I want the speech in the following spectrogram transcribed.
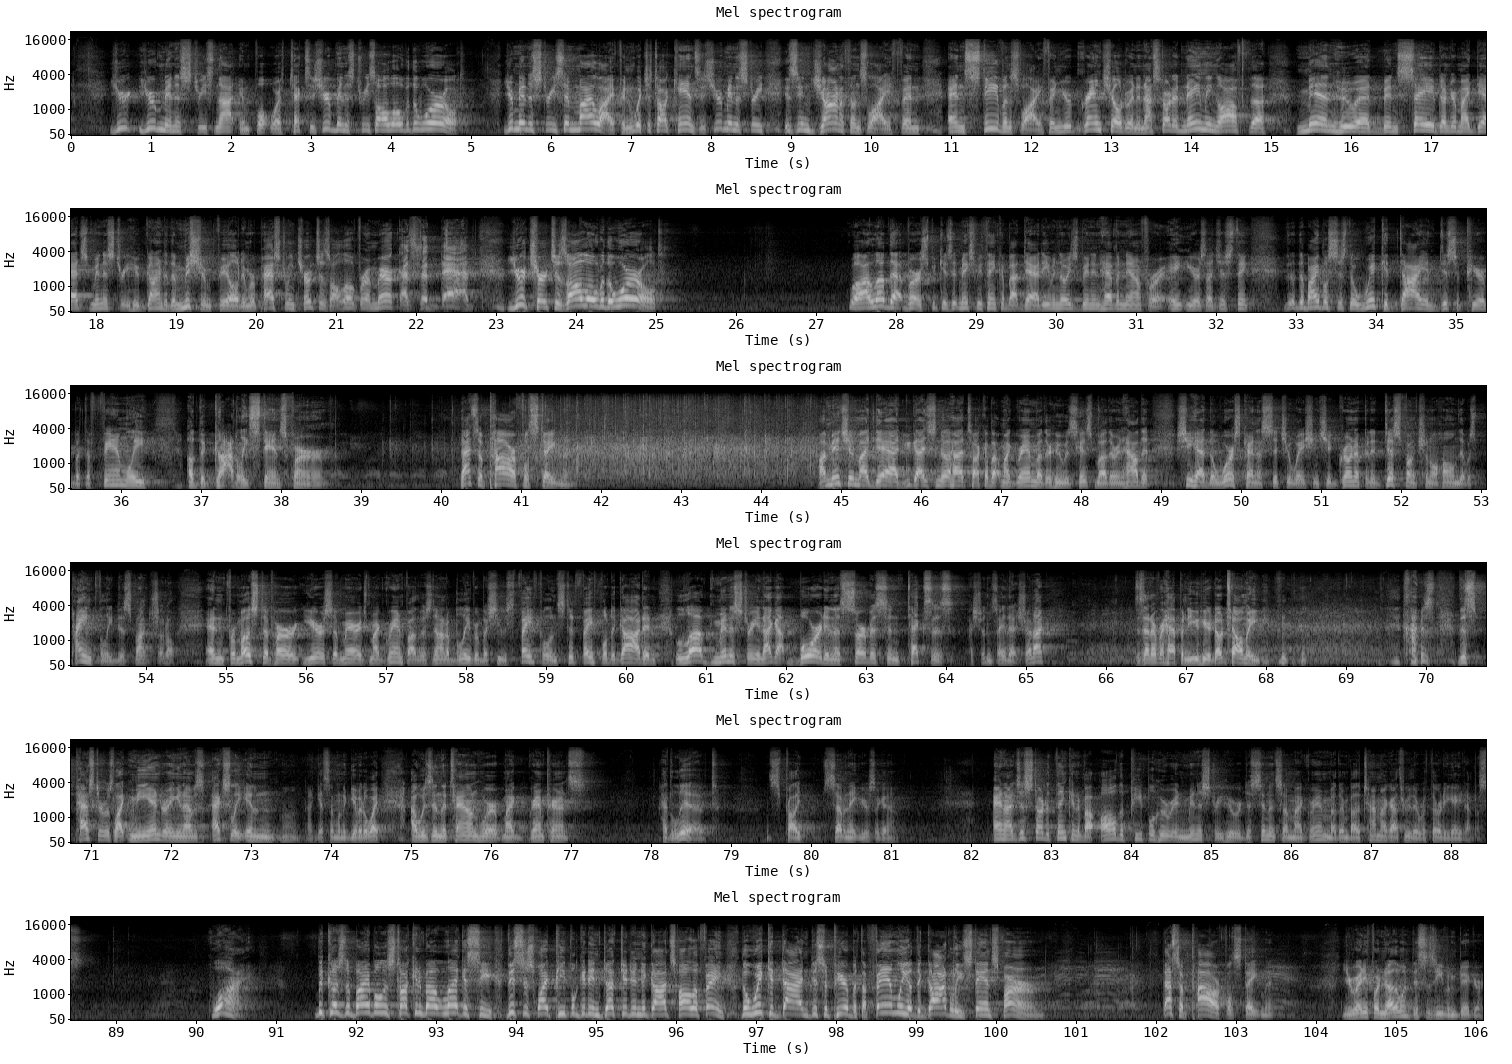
your, your ministry's not in Fort Worth, Texas. Your ministry's all over the world. Your ministry is in my life in Wichita, Kansas. Your ministry is in Jonathan's life and, and Stephen's life and your grandchildren. And I started naming off the men who had been saved under my dad's ministry, who'd gone to the mission field and were pastoring churches all over America. I said, Dad, your church is all over the world. Well, I love that verse because it makes me think about dad. Even though he's been in heaven now for eight years, I just think the, Bible says the wicked die and disappear, but the family of the godly stands firm. That's a powerful statement. I mentioned my dad. You guys know how I talk about my grandmother, who was his mother, and how that she had the worst kind of situation. She had grown up in a dysfunctional home that was painfully dysfunctional. And for most of her years of marriage, my grandfather was not a believer, but she was faithful and stood faithful to God and loved ministry. And I got bored in a service in Texas. I shouldn't say that, should I? Does that ever happen to you here? Don't tell me. Was, this pastor was like meandering, and I was actually in, well, I guess I'm going to give it away. I was in the town where my grandparents had lived. This is probably seven, eight years ago. And I just started thinking about all the people who were in ministry who were descendants of my grandmother, and by the time I got through, there were 38 of us. Why? Because the Bible is talking about legacy. This is why people get inducted into God's Hall of Fame. The wicked die and disappear, but the family of the godly stands firm. That's a powerful statement. You ready for another one? This is even bigger.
